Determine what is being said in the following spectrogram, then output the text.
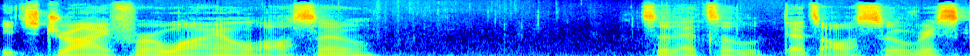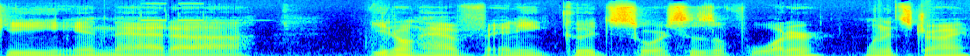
it's dry for a while also. So that's a that's also risky in that uh, you don't have any good sources of water when it's dry.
